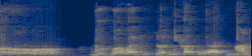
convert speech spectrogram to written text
Oh. gbogbo àwa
